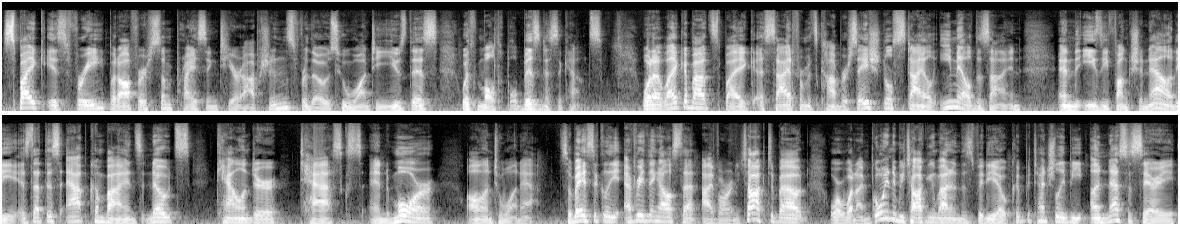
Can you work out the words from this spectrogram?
Spike is free, but offers some pricing tier options for those who want to use this with multiple business accounts. What I like about Spike, aside from its conversational style email design and the easy functionality, is that this app combines notes, calendar, tasks, and more all into one app. So basically everything else that I've already talked about, or what I'm going to be talking about in this video, could potentially be unnecessary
